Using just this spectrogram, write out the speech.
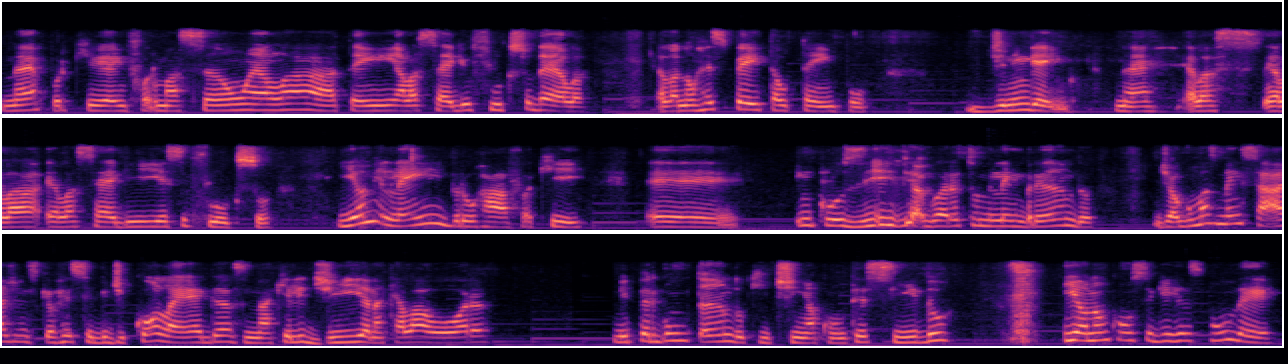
né? Porque a informação ela tem, ela segue o fluxo dela, ela não respeita o tempo de ninguém, né? Ela, ela, ela segue esse fluxo. E eu me lembro, Rafa, que, é, inclusive, agora eu estou me lembrando de algumas mensagens que eu recebi de colegas naquele dia, naquela hora, me perguntando o que tinha acontecido e eu não consegui responder.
